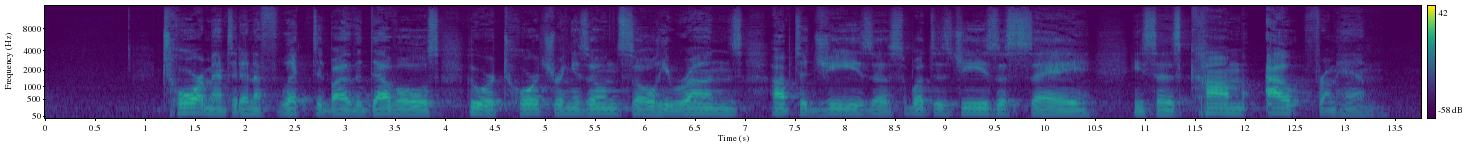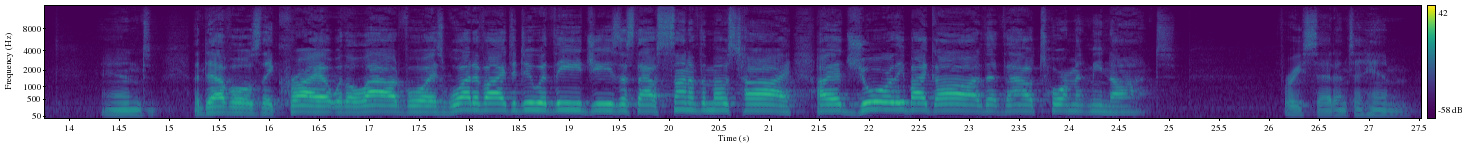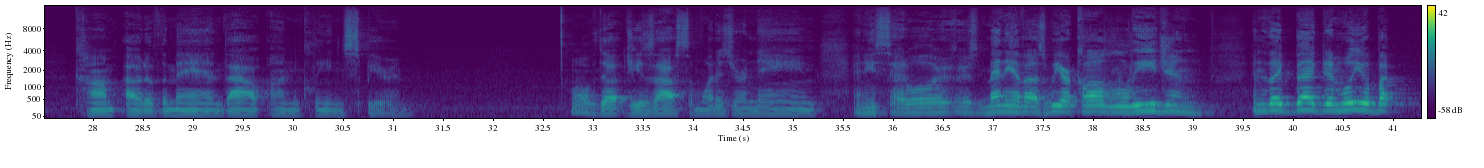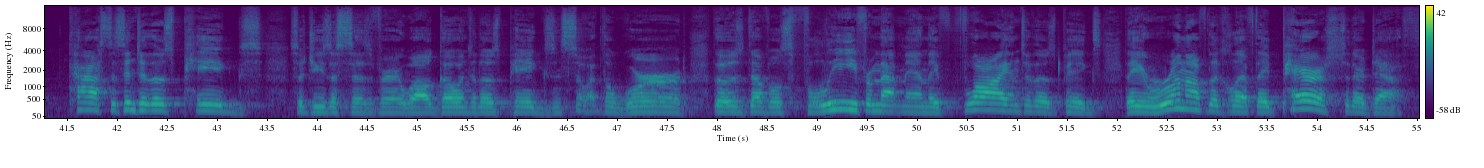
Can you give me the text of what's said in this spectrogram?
tormented and afflicted by the devils who were torturing his own soul. He runs up to Jesus. What does Jesus say? He says, Come out from him. And the devils, they cry out with a loud voice, What have I to do with thee, Jesus, thou Son of the Most High? I adjure thee by God that thou torment me not. For he said unto him, Come out of the man, thou unclean spirit. Well, Jesus asked him, What is your name? And he said, Well, there's many of us. We are called Legion. And they begged him, Will you but cast us into those pigs? So Jesus says, Very well, go into those pigs. And so at the word, those devils flee from that man. They fly into those pigs. They run off the cliff. They perish to their death.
